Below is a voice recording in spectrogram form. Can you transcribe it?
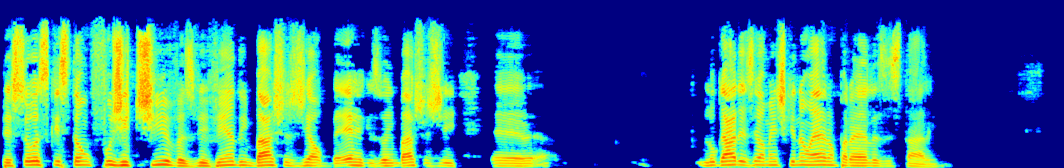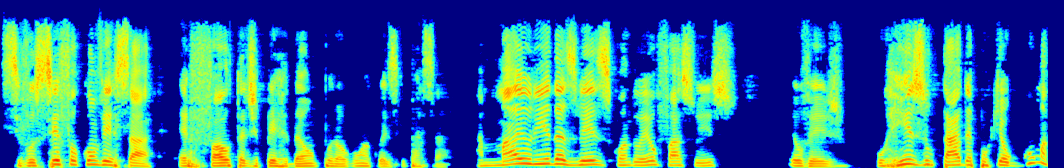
pessoas que estão fugitivas, vivendo embaixo de albergues ou embaixo de é, lugares realmente que não eram para elas estarem. Se você for conversar, é falta de perdão por alguma coisa que passaram. A maioria das vezes, quando eu faço isso, eu vejo. O resultado é porque alguma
